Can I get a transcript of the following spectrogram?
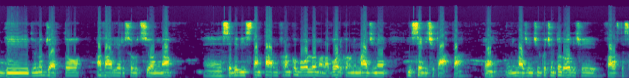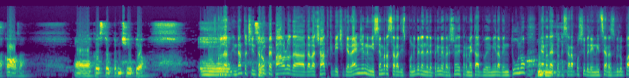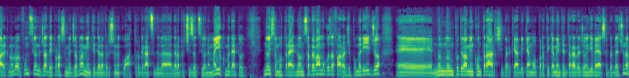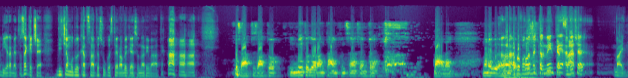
di, di un oggetto a varie risoluzioni, no? Eh, se devi stampare un francobollo non lavori con un'immagine in 16k, cioè un'immagine in 512 fa la stessa cosa. Eh, questo è il principio. E... Scusa, intanto ci interrompe sì. Paolo da, dalla chat che dice che l'engine mi sembra sarà disponibile nelle prime versioni per metà 2021 mm-hmm. e hanno detto che sarà possibile iniziare a sviluppare con nuove funzioni già dai prossimi aggiornamenti della versione 4. Grazie della, della precisazione. Ma io, come detto, noi siamo tre, non sapevamo cosa fare oggi pomeriggio, eh, non, non, potevamo incontrarci perché abitiamo praticamente in tre regioni diverse per berci una birra. Abbiamo detto, sai che c'è? Diciamo due cazzate su queste robe che sono arrivate. esatto, esatto. Il metodo runtime funziona sempre. No, dai, non è vero. Allora, è fondamentalmente, invece... vai.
